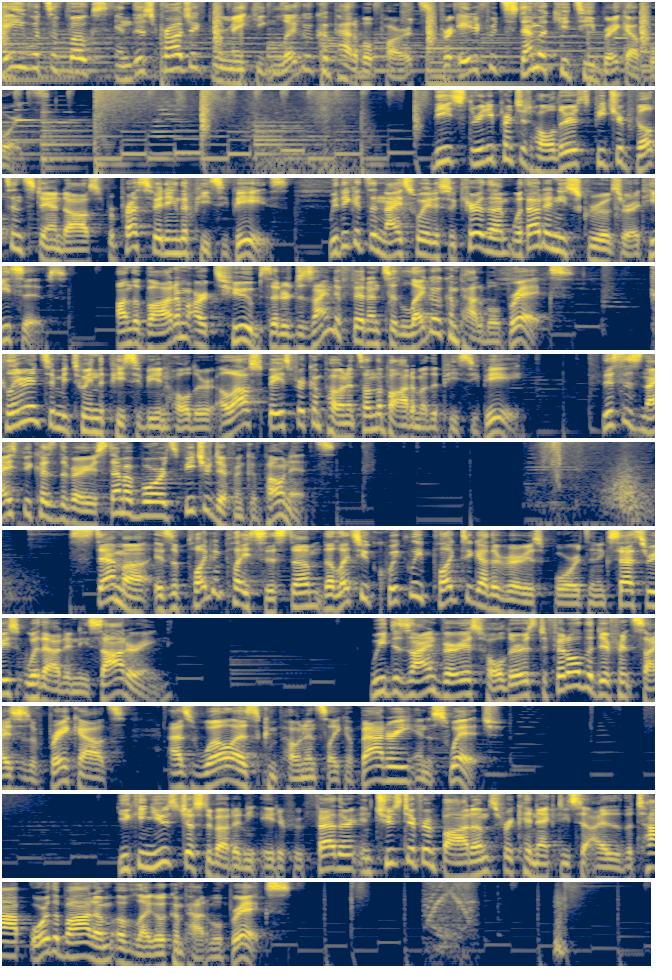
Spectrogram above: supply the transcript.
Hey, what's up folks? In this project, we're making LEGO compatible parts for Adafruit Stemma QT breakout boards. These 3D printed holders feature built-in standoffs for press fitting the PCBs. We think it's a nice way to secure them without any screws or adhesives. On the bottom are tubes that are designed to fit onto LEGO compatible bricks. Clearance in between the PCB and holder allows space for components on the bottom of the PCB. This is nice because the various Stemma boards feature different components. Stemma is a plug-and-play system that lets you quickly plug together various boards and accessories without any soldering. We designed various holders to fit all the different sizes of breakouts, as well as components like a battery and a switch. You can use just about any Adafruit feather and choose different bottoms for connecting to either the top or the bottom of LEGO compatible bricks.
